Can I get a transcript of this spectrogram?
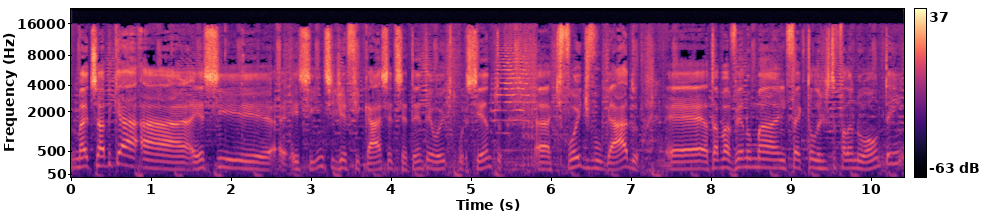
mas tu sabe que a, a- esse, esse índice de eficácia de 78% ah, que foi divulgado, é, eu estava vendo uma infectologista falando ontem,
